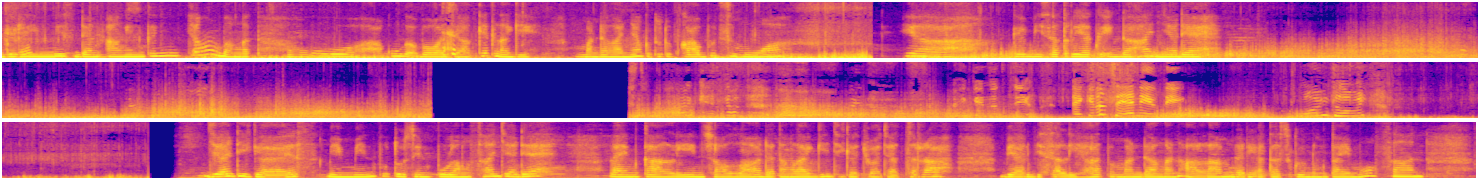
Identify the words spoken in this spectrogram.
gerimis dan angin kencang banget. Wah, aku gak bawa jaket lagi. Pemandangannya ketutup kabut semua. Ya, gak bisa terlihat keindahannya deh I cannot see. I cannot see anything. Jadi guys, Mimin putusin pulang saja deh. Lain kali insya Allah datang lagi jika cuaca cerah. Biar bisa lihat pemandangan alam dari atas gunung Taimosan.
